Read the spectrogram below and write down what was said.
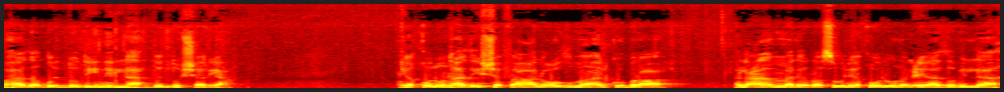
وهذا ضد دين الله ضد الشريعة. يقولون هذه الشفاعة العظمى الكبرى العامة للرسول يقولون والعياذ بالله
